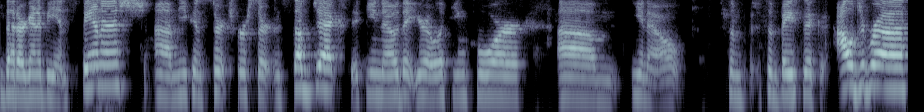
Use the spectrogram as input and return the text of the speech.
that are going to be in Spanish. Um, you can search for certain subjects if you know that you're looking for, um, you know, some some basic algebra.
